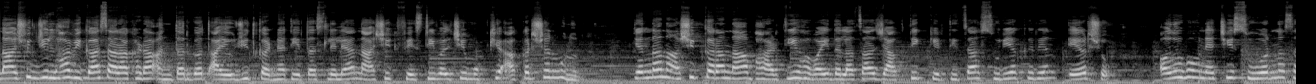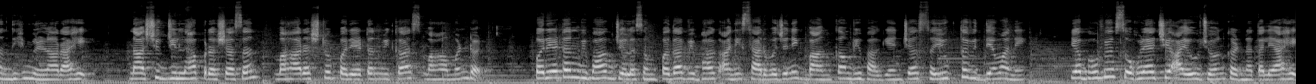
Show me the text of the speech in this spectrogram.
नाशिक जिल्हा विकास आराखडा अंतर्गत आयोजित करण्यात येत असलेल्या नाशिक फेस्टिवलचे मुख्य आकर्षण म्हणून यंदा नाशिककरांना भारतीय हवाई दलाचा जागतिक कीर्तीचा सूर्यकिरण एअर शो अनुभवण्याची सुवर्ण संधी मिळणार आहे. नाशिक जिल्हा प्रशासन महाराष्ट्र पर्यटन विकास महामंडळ पर्यटन विभाग जलसंपदा विभाग आणि सार्वजनिक बांधकाम विभाग यांच्या संयुक्त विद्यमाने या भव्य सोहळ्याचे आयोजन करण्यात आले आहे.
